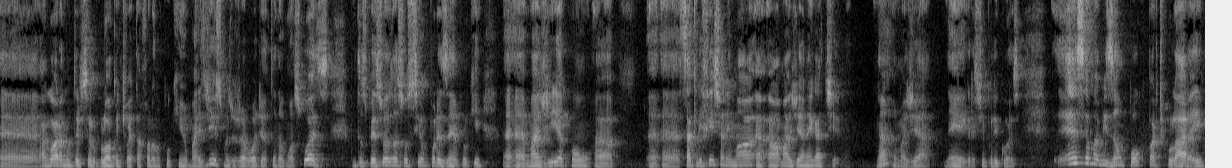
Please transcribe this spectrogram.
É, agora, no terceiro bloco, a gente vai estar falando um pouquinho mais disso, mas eu já vou adiantando algumas coisas. Muitas pessoas associam, por exemplo, que é, é, magia com uh, sacrifício animal é, é uma magia negativa, né? magia negra, esse tipo de coisa. Essa é uma visão um pouco particular aí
